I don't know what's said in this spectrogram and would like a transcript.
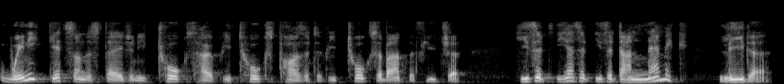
when he gets on the stage and he talks hope, he talks positive, he talks about the future. He's a he has a he's a dynamic leader.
